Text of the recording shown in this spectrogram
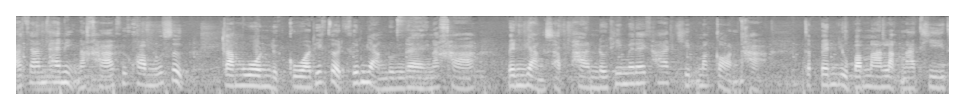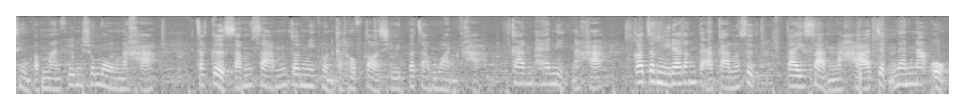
อาการแพนิคนะคะคือความรู้สึกกังวลหรือกลัวที่เกิดขึ้นอย่างรุนแรงนะคะ เป็นอย่างฉับพลันโดยที่ไม่ได้คาดคิดมาก่อนค่ะ จะเป็นอยู่ประมาณหลักนาทีถึงประมาณครึ่งชั่วโมงนะคะ จะเกิดซ้ำๆจนมีผลกระทบต่อชีวิตประจำวันค่ะ การแพนิคนะคะ ก็จะมีได้ตั้งแต่อาการรู้สึกใจสั่นนะคะ เจ็บแน่นหน้าอก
